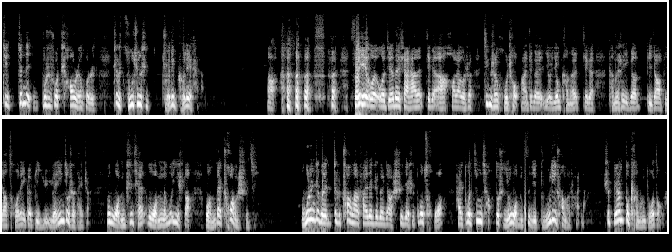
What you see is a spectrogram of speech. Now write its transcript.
这真的不是说超人或者这个族群是绝对割裂开的啊，所以我我觉得啥啥的这个啊，后来我说精神狐臭啊，这个有有可能这个可能是一个比较比较矬的一个比喻，原因就是在这儿，因为我们之前我们能够意识到我们在创世纪，无论这个这个创造出来的这个叫世界是多矬还是多精巧，都是由我们自己独立创造出来的。是别人不可能夺走的，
